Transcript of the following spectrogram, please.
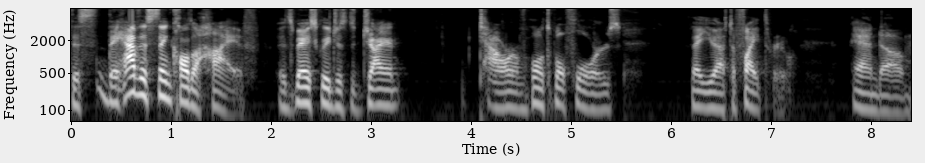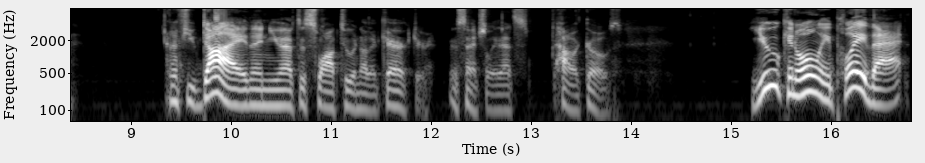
this they have this thing called a hive. It's basically just a giant tower of multiple floors that you have to fight through, and um, if you die, then you have to swap to another character. Essentially, that's how it goes. You can only play that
